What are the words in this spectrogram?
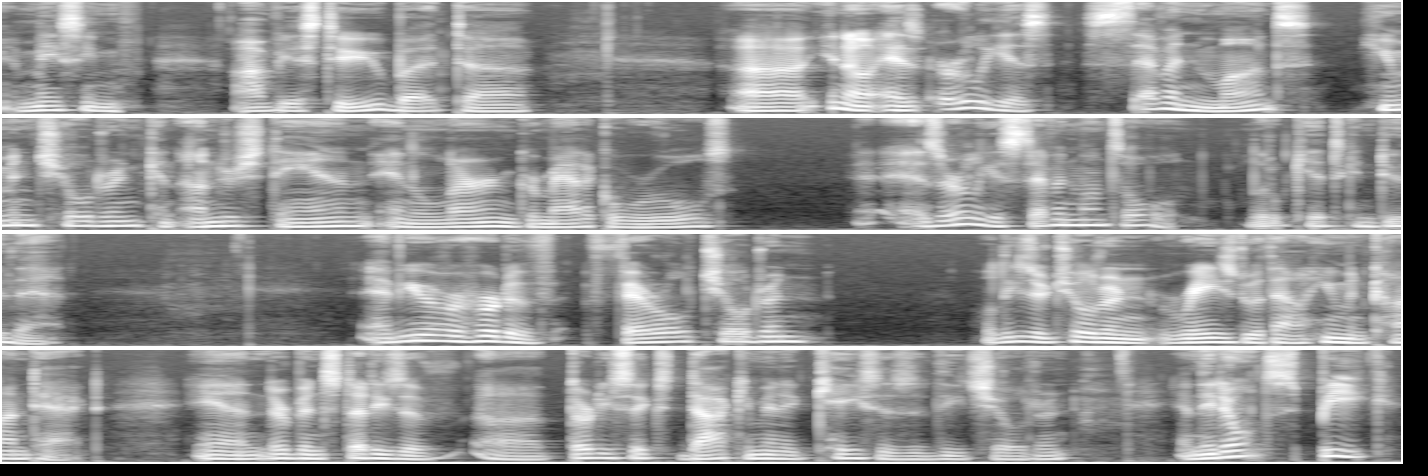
It may seem obvious to you, but uh, uh, you know, as early as seven months, human children can understand and learn grammatical rules. As early as seven months old, little kids can do that. Have you ever heard of feral children? Well, these are children raised without human contact. And there have been studies of uh, 36 documented cases of these children, and they don't speak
